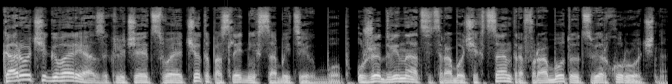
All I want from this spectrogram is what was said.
Короче говоря, заключает свой отчет о последних событиях Боб. Уже 12 рабочих центров работают сверхурочно.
